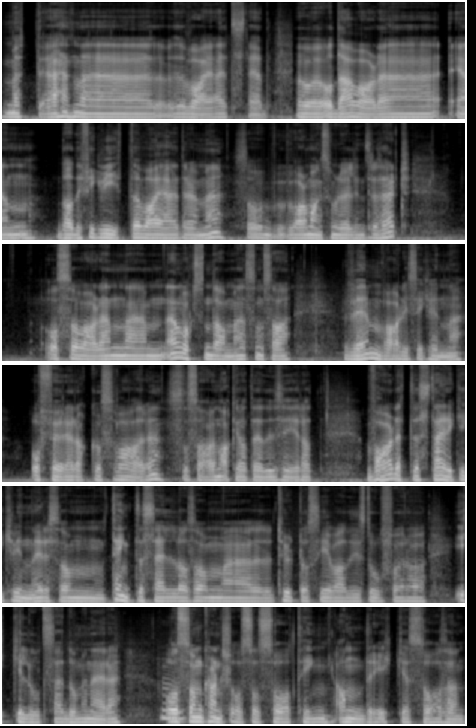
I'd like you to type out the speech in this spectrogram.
Møtte jeg en eh, Var jeg et sted. Og, og der var det en Da de fikk vite hva jeg drev med, så var det mange som ble veldig interessert. Og så var det en, em, en voksen dame som sa Hvem var disse kvinnene? Og før jeg rakk å svare, så sa hun akkurat det du sier, at var dette sterke kvinner som tenkte selv, og som uh, turte å si hva de sto for, og ikke lot seg dominere? Og som kanskje også så ting andre ikke så. Sånn.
